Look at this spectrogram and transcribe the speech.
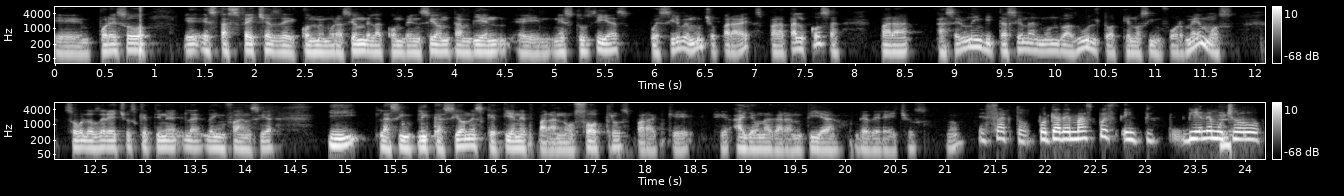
Eh, por eso eh, estas fechas de conmemoración de la convención también en estos días, pues sirve mucho para, para tal cosa, para hacer una invitación al mundo adulto a que nos informemos sobre los derechos que tiene la infancia y las implicaciones que tiene para nosotros, para que haya una garantía de derechos, ¿no? Exacto, porque además pues viene mucho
